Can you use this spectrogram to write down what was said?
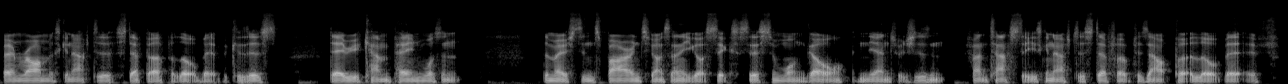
Benrahma's going to have to step up a little bit because his debut campaign wasn't the most inspiring. To be honest, I think he got six assists and one goal in the end, which isn't fantastic. He's going to have to step up his output a little bit if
